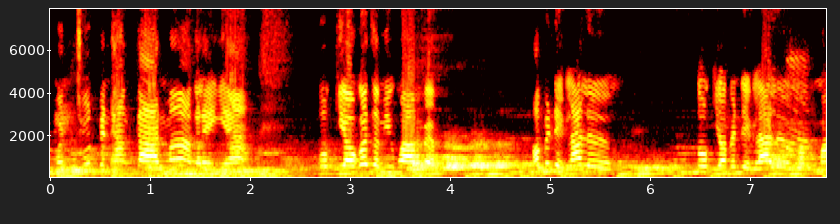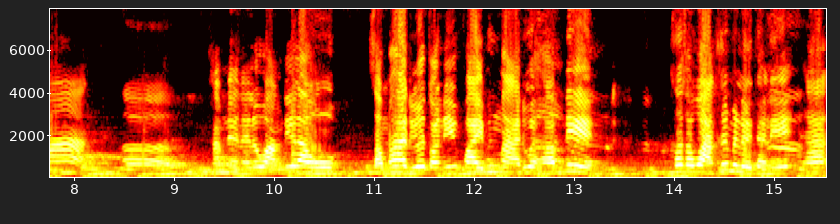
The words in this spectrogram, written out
เหมือนชุดเป็นทางการมากอะไรอย่างเงี้ยโตเกียวก็จะมีความแบบ เขาเป็นเด็กล่าเริงโตเกียวเป็นเด็กล่าเริงมากๆเออครับเนี่ยในระหว่างที่เราสัมภาษณ์อยู่ด้วยตอนนี้ไฟเพิ่งมาด้วยครับ นี่เขาสว่างขึ้นมาเลยตอนนี้นะฮะ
